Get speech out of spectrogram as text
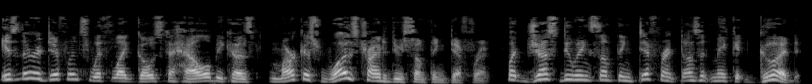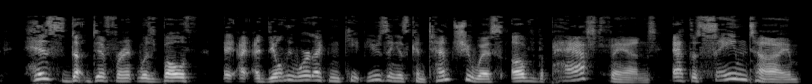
is there a difference with like Goes to Hell? Because Marcus was trying to do something different, but just doing something different doesn't make it good. His d- different was both I, I, the only word I can keep using is contemptuous of the past fans at the same time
